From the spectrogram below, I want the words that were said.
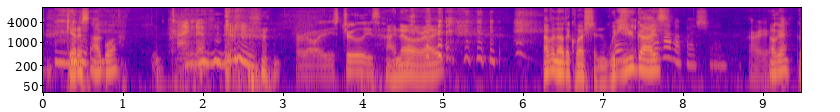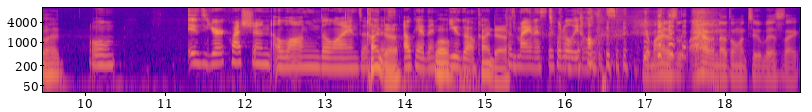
get us agua Kind of. For all these trulies. i know right? I have another question. Would you guys I have a question. All right. okay go ahead. Well, is your question along the lines of Kinda. This? Okay, then well you go. kinda Because mine is totally opposite. Yeah, mine is. I have another one too, but it's like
